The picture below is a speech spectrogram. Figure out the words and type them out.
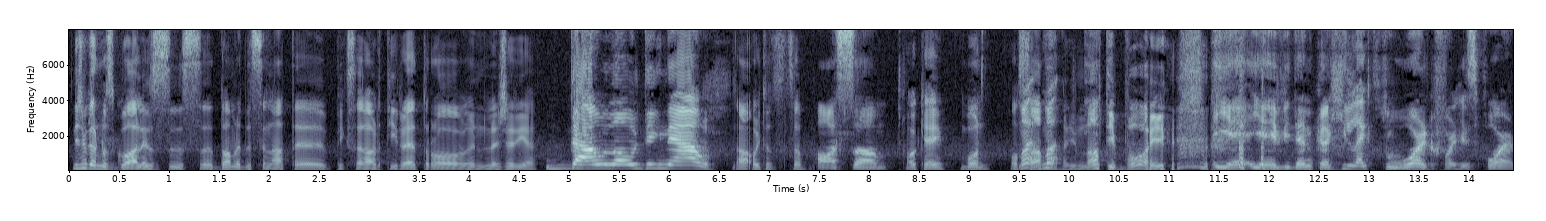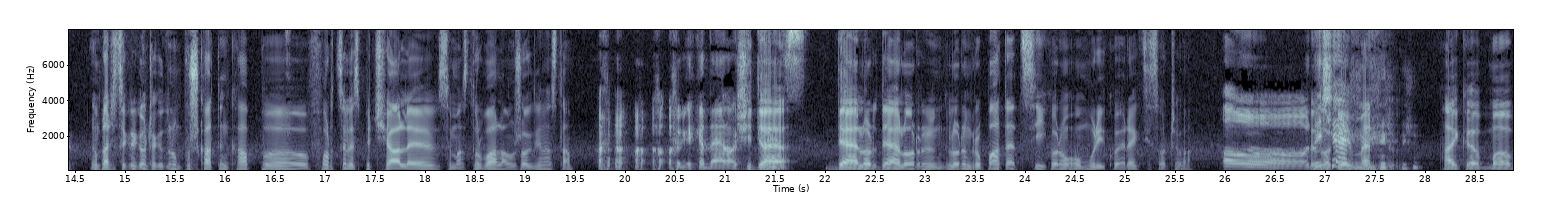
Nici măcar nu-s goale, sunt doamne desenate, pixel art retro în lejerie. Downloading now! Ah, uite să Awesome! Ok, bun. Osama, mă- you naughty boy. E, e evident că he liked to work for his porn. Îmi place să cred că un când un împușcat în cap uh, forțele speciale se masturba la un joc din ăsta. Cred că de-aia l-au Și de-aia- prins. De-aia lor, de-aia lor, lor îngropat at sea, că au au murit cu erecții sau ceva. Oh, Deci, deși ok, ar fi- man, hai că mă,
